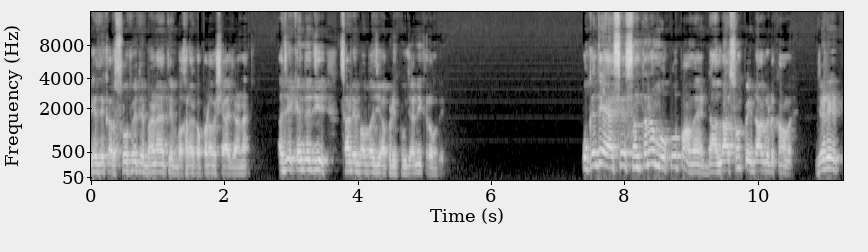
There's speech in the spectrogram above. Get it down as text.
ਕਿਸੇ ਦੇ ਘਰ ਸੋਫੇ ਤੇ ਬਹਿਣਾ ਤੇ ਵੱਖਰਾ ਕੱਪੜਾ ਵਿਛਾਇਆ ਜਾਣਾ ਅਜੇ ਕਹਿੰਦੇ ਜੀ, ਸਾਡੇ ਬਾਬਾ ਜੀ ਆਪਣੀ ਪੂਜਾ ਨਹੀਂ ਕਰਾਉਂਦੇ। ਉਹ ਕਹਿੰਦੇ, ਐਸੇ ਸੰਤ ਨਾ ਮੋਕੋ ਭਾਵੇਂ, ਡਾਲਾ ਸੋ ਪੇਡਾ ਗੜਕਾਵੇਂ, ਜਿਹੜੇ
